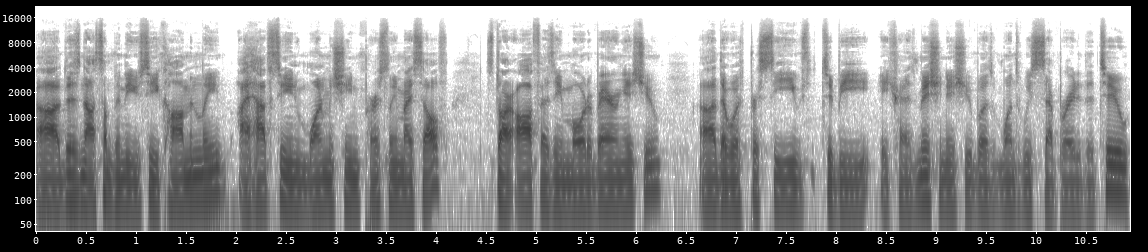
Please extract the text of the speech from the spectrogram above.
Uh, this is not something that you see commonly. I have seen one machine personally myself start off as a motor bearing issue uh, that was perceived to be a transmission issue, but once we separated the two,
